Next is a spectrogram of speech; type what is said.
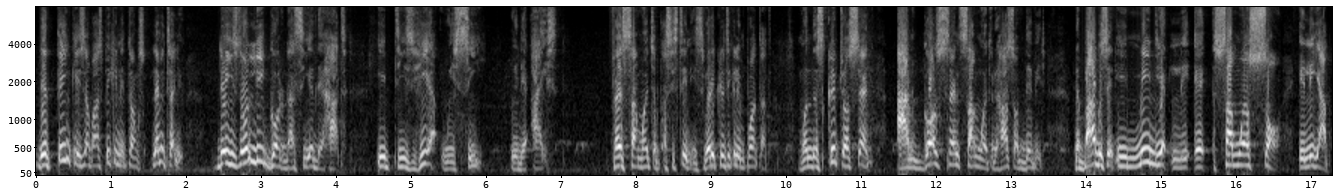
They think it's about speaking in tongues. Let me tell you, there is only God that sees the heart. It is here we see with the eyes. First Samuel chapter 16 is very critically important. When the scripture said, and God sent Samuel to the house of David, the Bible said immediately uh, Samuel saw Eliab.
